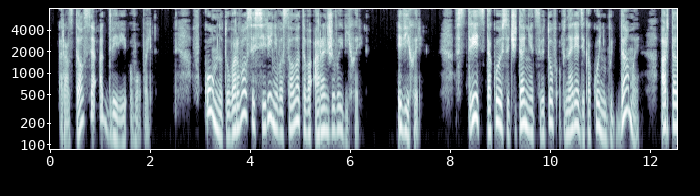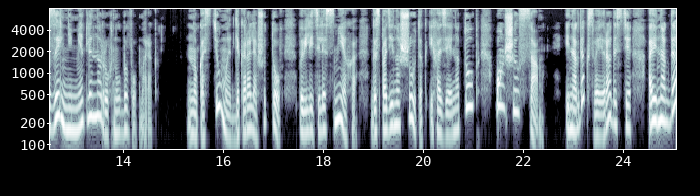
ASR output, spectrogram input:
— раздался от двери вопль. В комнату ворвался сиренево-салатово-оранжевый вихрь. Вихрь. Встреть такое сочетание цветов в наряде какой-нибудь дамы, Артазель немедленно рухнул бы в обморок. Но костюмы для короля шутов, повелителя смеха, господина шуток и хозяина толп он шил сам, иногда к своей радости, а иногда,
